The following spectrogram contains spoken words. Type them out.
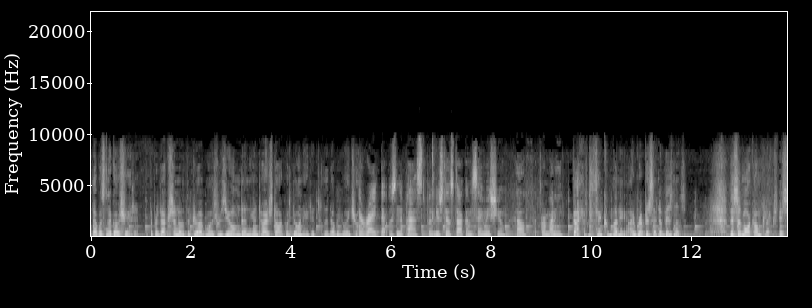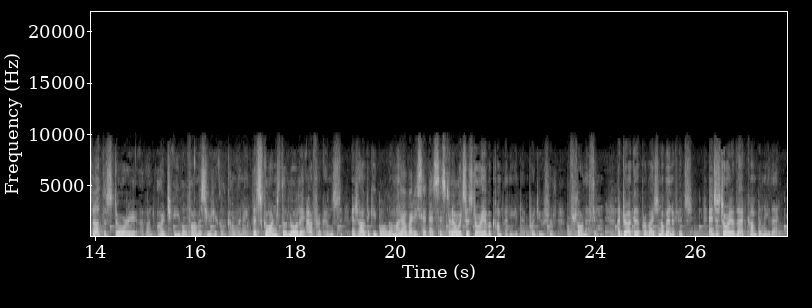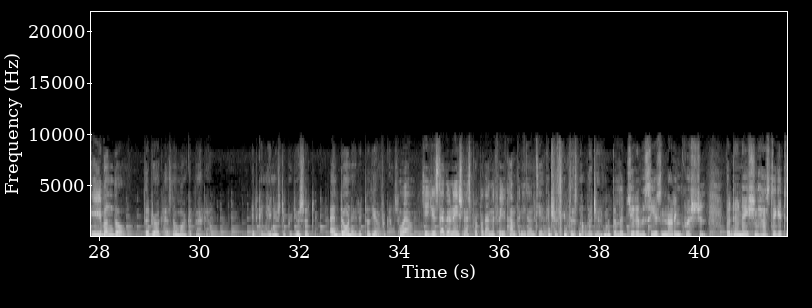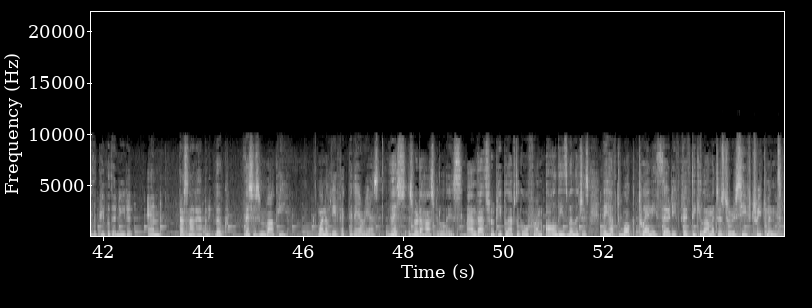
That was negotiated. The production of the drug was resumed and the entire stock was donated to the WHO. You're right, that was in the past, but we're still stuck on the same issue health or money. I have to think of money. I represent a business. This is more complex. It's not the story of an arch evil pharmaceutical company that scorns the lowly Africans and is out to keep all their money. Nobody said that's the story. No, it's the story of a company that produces a flornithine, a drug that provides no benefits, and it's a story of that company that, even though the drug has no market value, it continues to produce it and donate it to the Africans. Well, you use that donation as propaganda for your company, don't you? And you think that's not legitimate? The legitimacy is not in question. The donation has to get to the people that need it, and that's not happening. Look, this is Mbaki, one of the affected areas. This is where the hospital is, and that's where people have to go from. All these villages, they have to walk 20, 30, 50 kilometers to receive treatment.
